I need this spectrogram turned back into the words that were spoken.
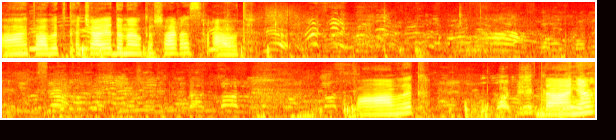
Ай, Павлик втрачає Данилка ще раз. Аут. Павлик. Даня.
